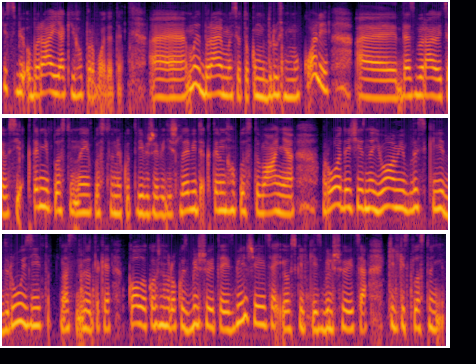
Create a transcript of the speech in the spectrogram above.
і собі обирає, як його проводити. Е, Ми збираємося в такому дружньому колі, де збираються всі активні пластуни, пластуни, котрі вже відійшли від активного пластування, родичі, знайомі, близькі, друзі. Тобто у нас таке коло кожного року збільшується і збільшується, і оскільки збільшується кількість пластунів.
